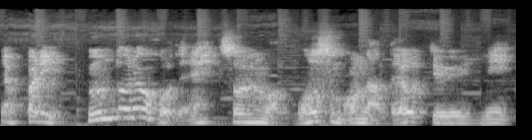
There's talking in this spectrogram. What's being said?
やっぱり、運動療法でね、そういうのは戻すものなんだよっていうふうに、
